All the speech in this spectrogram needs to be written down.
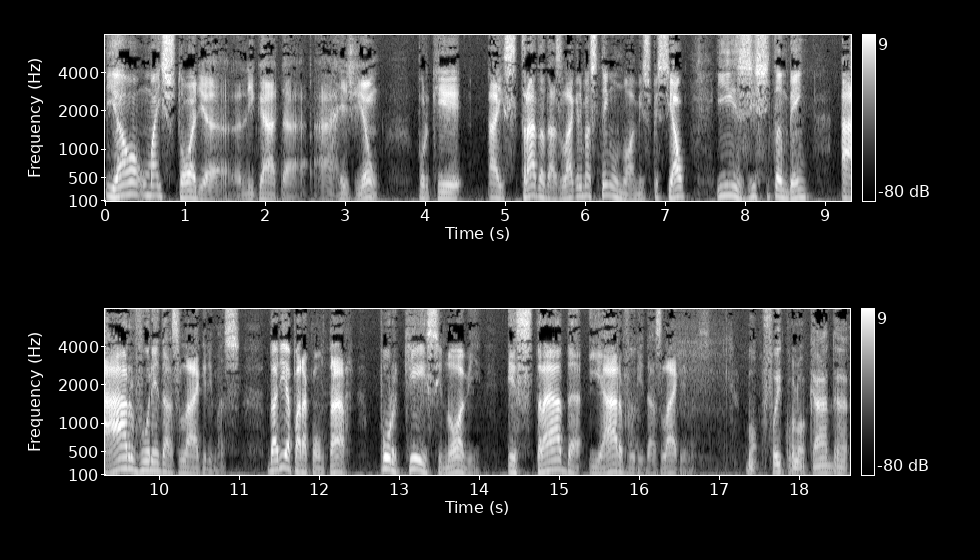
E há uma história ligada à região, porque a Estrada das Lágrimas tem um nome especial e existe também a Árvore das Lágrimas. Daria para contar por que esse nome Estrada e Árvore das Lágrimas? Bom, foi colocada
